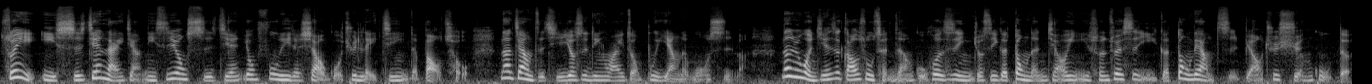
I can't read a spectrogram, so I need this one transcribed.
所以以时间来讲，你是用时间用复利的效果去累积你的报酬，那这样子其实又是另外一种不一样的模式嘛。那如果你今天是高速成长股，或者是你就是一个动能交易，你纯粹是以一个动量指标去选股的，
